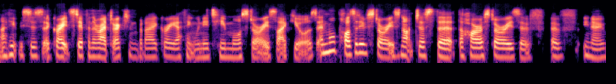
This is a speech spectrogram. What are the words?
I think this is a great step in the right direction, but I agree. I think we need to hear more stories like yours and more positive stories, not just the the horror stories of of you know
